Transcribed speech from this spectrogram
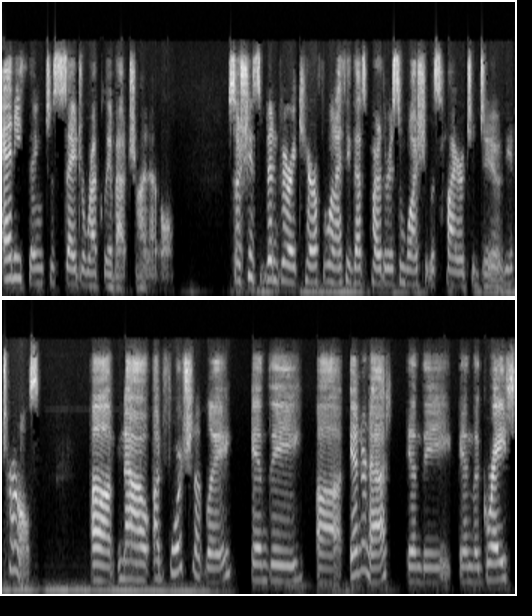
anything to say directly about China at all. So she's been very careful, and I think that's part of the reason why she was hired to do the Eternals. Uh, now, unfortunately, in the uh, internet, in the in the great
